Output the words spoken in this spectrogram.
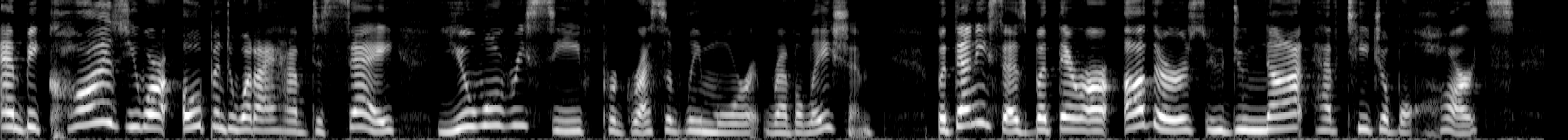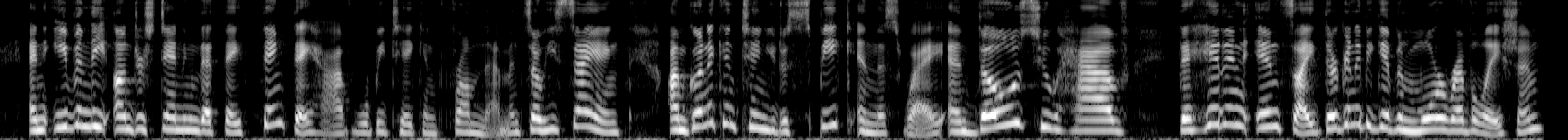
And because you are open to what I have to say, you will receive progressively more revelation. But then he says, But there are others who do not have teachable hearts and even the understanding that they think they have will be taken from them. And so he's saying, I'm going to continue to speak in this way, and those who have the hidden insight, they're going to be given more revelation,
